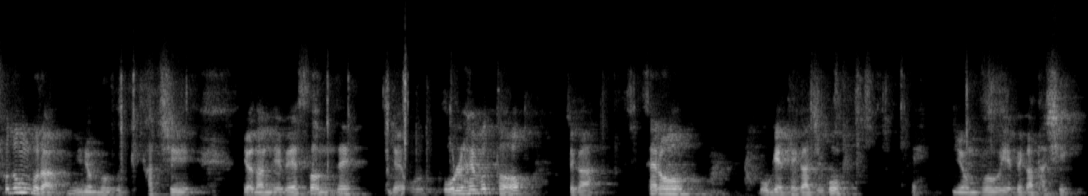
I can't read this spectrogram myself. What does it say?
초등부랑 유년부 같이 연합 예배 했었는데 이제 올- 올해부터 제가 새로 오게 돼가지고 네, 유년부 예배가 다시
